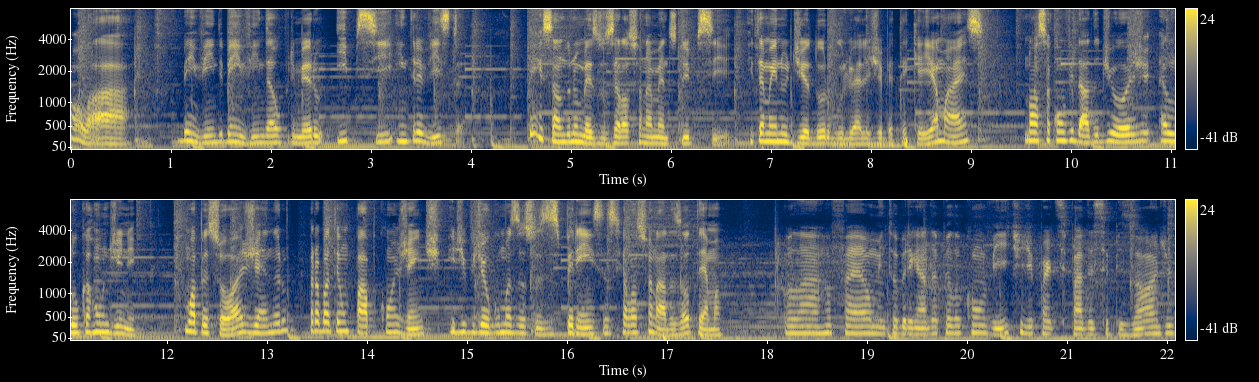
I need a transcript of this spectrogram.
Olá, bem-vindo e bem-vinda ao primeiro IPSI Entrevista. Pensando no mês dos relacionamentos do IPSI e também no dia do orgulho LGBTQIA, nossa convidada de hoje é Luca Rondini, uma pessoa a gênero, para bater um papo com a gente e dividir algumas das suas experiências relacionadas ao tema. Olá, Rafael, muito obrigada pelo convite de participar desse episódio.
